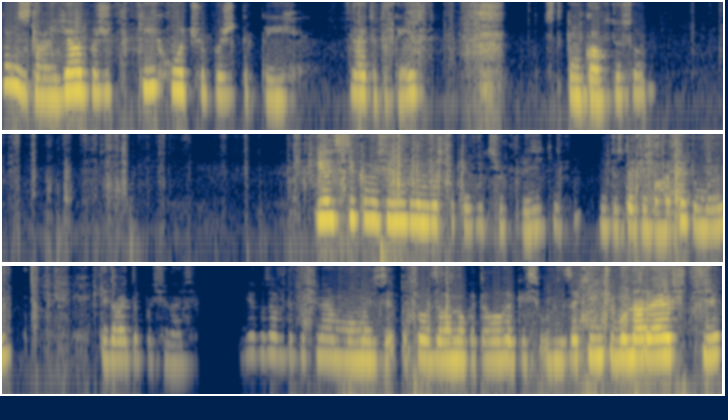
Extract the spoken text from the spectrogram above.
Я не знаю, я боже такий хочу, боже такий. Давайте такий. З таким кактусом. І ось тільки ми сьогодні будемо розпаковувати сюрпризиків. Достатньо багато, думаю. І давайте починати. Як завжди починаємо ми з цього зеленого каталогу, який сьогодні закінчимо нарешті.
